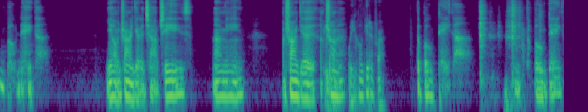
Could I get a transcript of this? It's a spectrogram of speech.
Bodega. Yo, I'm trying to get a chopped cheese. I mean, I'm trying to get. I'm Where trying gonna- to Where you gonna get it from? the bodega. The bodega.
